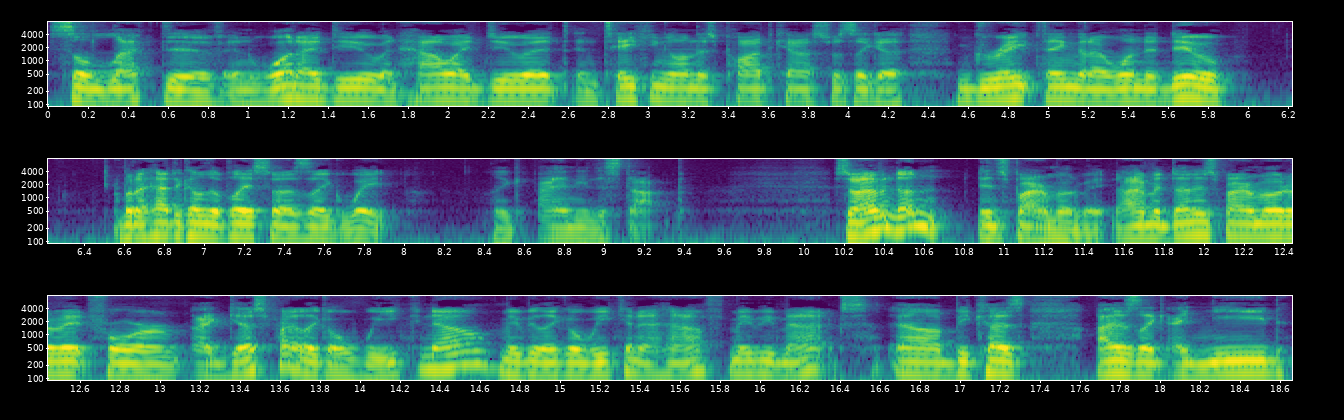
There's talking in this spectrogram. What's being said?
selective in what I do and how I do it. And taking on this podcast was like a great thing that I wanted to do. But I had to come to a place where I was like, wait, like, I need to stop. So I haven't done Inspire Motivate. I haven't done Inspire Motivate for I guess probably like a week now, maybe like a week and a half, maybe max, uh, because I was like I need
